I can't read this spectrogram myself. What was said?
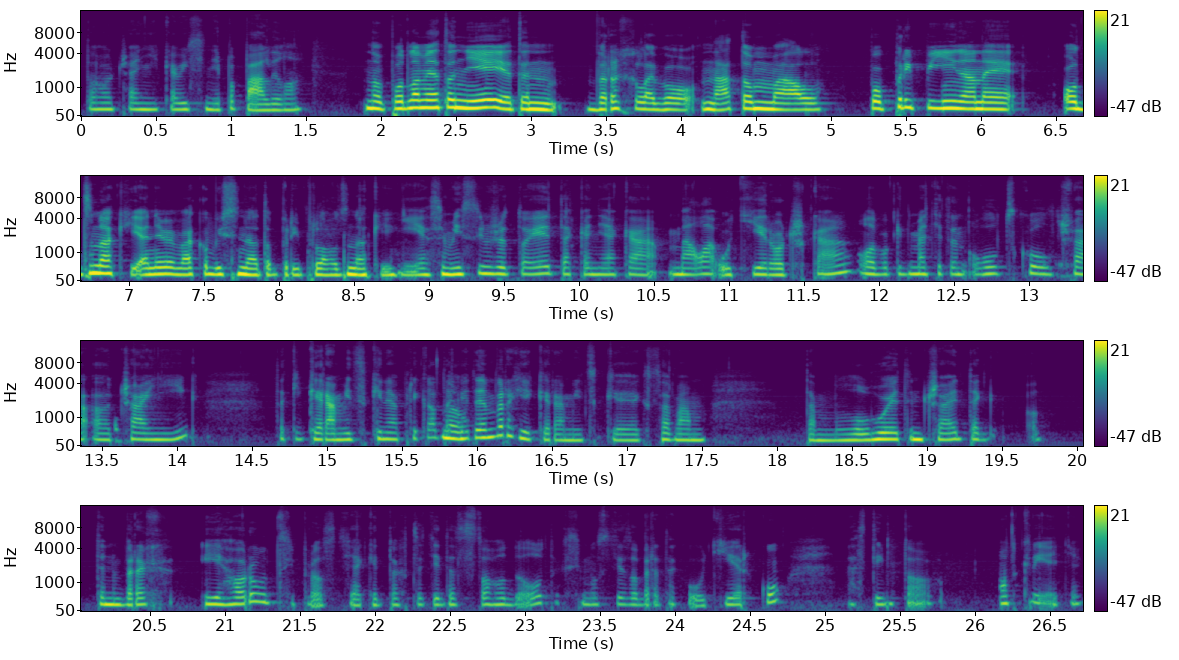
toho čajníka, aby si nepopálila. No podľa mňa to nie je ten vrch, lebo na tom mal popripínané odznaky. Ja neviem, ako by si na to pripla odznaky. Nie, ja si myslím, že to je taká nejaká malá utieročka, lebo keď máte ten old school ča- eh, čajník, taký keramický napríklad, tak No. aj ten vrch je keramický. Jak sa vám tam luhuje ten čaj, tak ten vrch je horúci proste. A keď to chcete dať z toho dolu, tak si musíte zobrať takú utierku a s tým to odkryjete.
